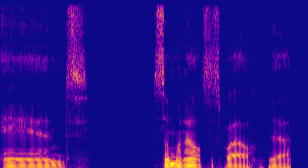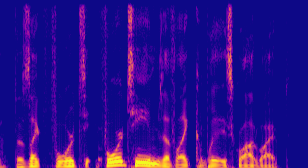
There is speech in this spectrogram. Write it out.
and someone else as well. Yeah, there's like four te- four teams have like completely squad wiped.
